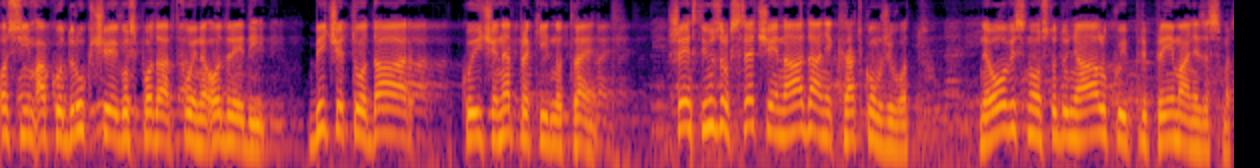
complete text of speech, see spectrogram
osim ako drug će gospodar tvoj ne odredi, bit će to dar koji će neprekidno trajati. Šesti uzrok sreće je nadanje kratkom životu, neovisnost od dunjaluku i pripremanje za smrt.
